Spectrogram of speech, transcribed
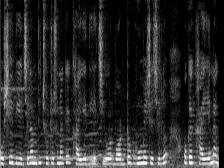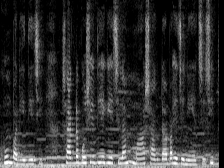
বসিয়ে দিয়েছিলাম, দিয়ে ছোটো সোনাকে খাইয়ে দিয়েছি। ওর বড্ড ঘুম এসেছিল, ওকে খাইয়ে না ঘুম পাড়িয়ে দিয়েছি। শাকটা বসিয়ে দিয়ে গিয়েছিলাম, মা শাকটা আবার ভেজে নিয়েছে, সিদ্ধ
